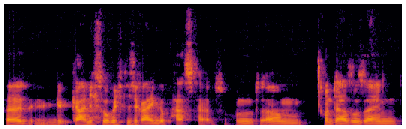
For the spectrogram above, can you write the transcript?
äh, gar nicht so richtig reingepasst hat. Und, ähm, und da so sein,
